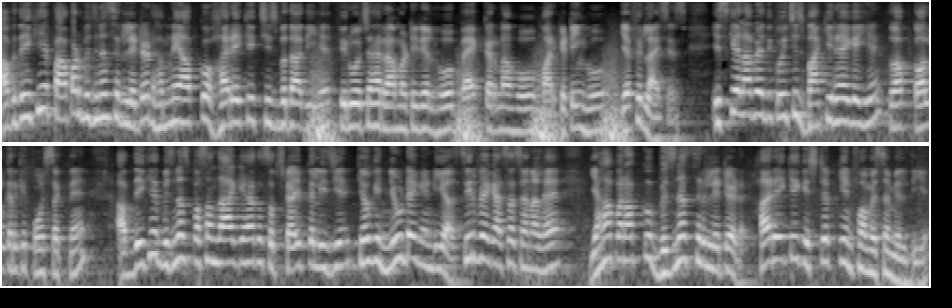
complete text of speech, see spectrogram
अब देखिए, पापड़ बिज़नेस से रिलेटेड हमने आपको हर एक एक चीज़ बता दी है। फिर वो चाहे रॉ मटेरियल हो पैक करना हो मार्केटिंग हो या फिर लाइसेंस इसके अलावा यदि कोई चीज़ बाकी रह गई है तो आप कॉल करके पहुँच सकते हैं। अब देखिए बिज़नेस पसंद आ गया है तो सब्सक्राइब कर लीजिए, क्योंकि न्यू टेक इंडिया सिर्फ़ एक ऐसा चैनल है, यहाँ पर आपको बिज़नेस से रिलेटेड हर एक एक स्टेप की इन्फॉर्मेशन मिलती है।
